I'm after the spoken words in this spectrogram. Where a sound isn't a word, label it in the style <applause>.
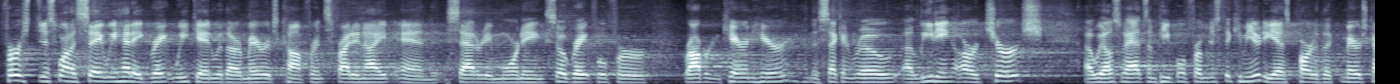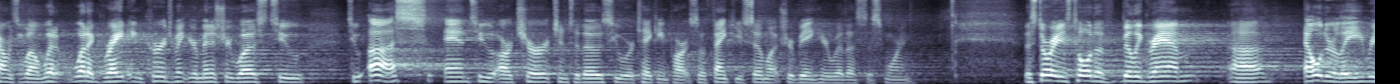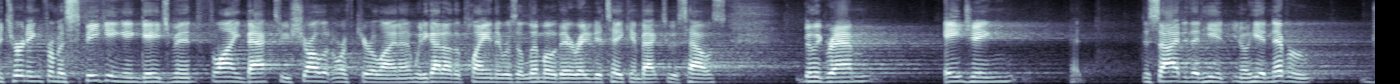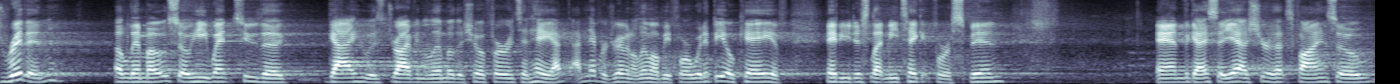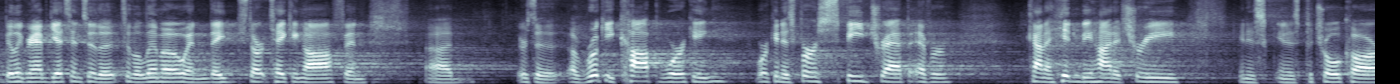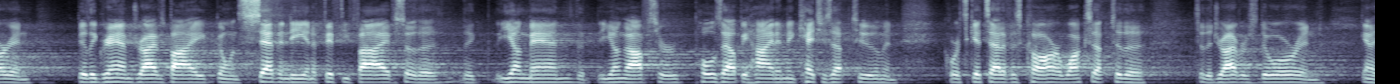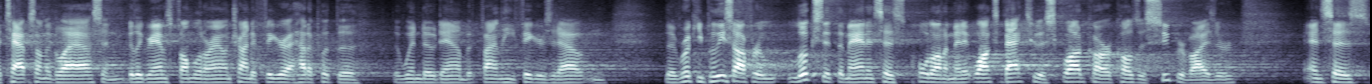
First, just want to say we had a great weekend with our marriage conference Friday night and Saturday morning. So grateful for Robert and Karen here in the second row uh, leading our church. Uh, we also had some people from just the community as part of the marriage conference as well. What, what a great encouragement your ministry was to, to us and to our church and to those who were taking part. So thank you so much for being here with us this morning. The story is told of Billy Graham, uh, elderly, returning from a speaking engagement, flying back to Charlotte, North Carolina. And when he got out of the plane, there was a limo there ready to take him back to his house. Billy Graham, aging, decided that he had, you know, he had never driven a limo, so he went to the guy who was driving the limo, the chauffeur, and said, Hey, I've, I've never driven a limo before. Would it be okay if maybe you just let me take it for a spin? And the guy said, Yeah, sure, that's fine. So Billy Graham gets into the, to the limo and they start taking off. And uh, there's a, a rookie cop working, working his first speed trap ever, kind of hidden behind a tree in his, in his patrol car. And Billy Graham drives by going 70 in a 55. So the, the, the young man, the, the young officer, pulls out behind him and catches up to him. And of course, gets out of his car, walks up to the, to the driver's door, and kind of taps on the glass, and Billy Graham's fumbling around trying to figure out how to put the, the window down, but finally he figures it out. And the rookie police officer looks at the man and says, Hold on a minute, walks back to his squad car, calls his supervisor, and says,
